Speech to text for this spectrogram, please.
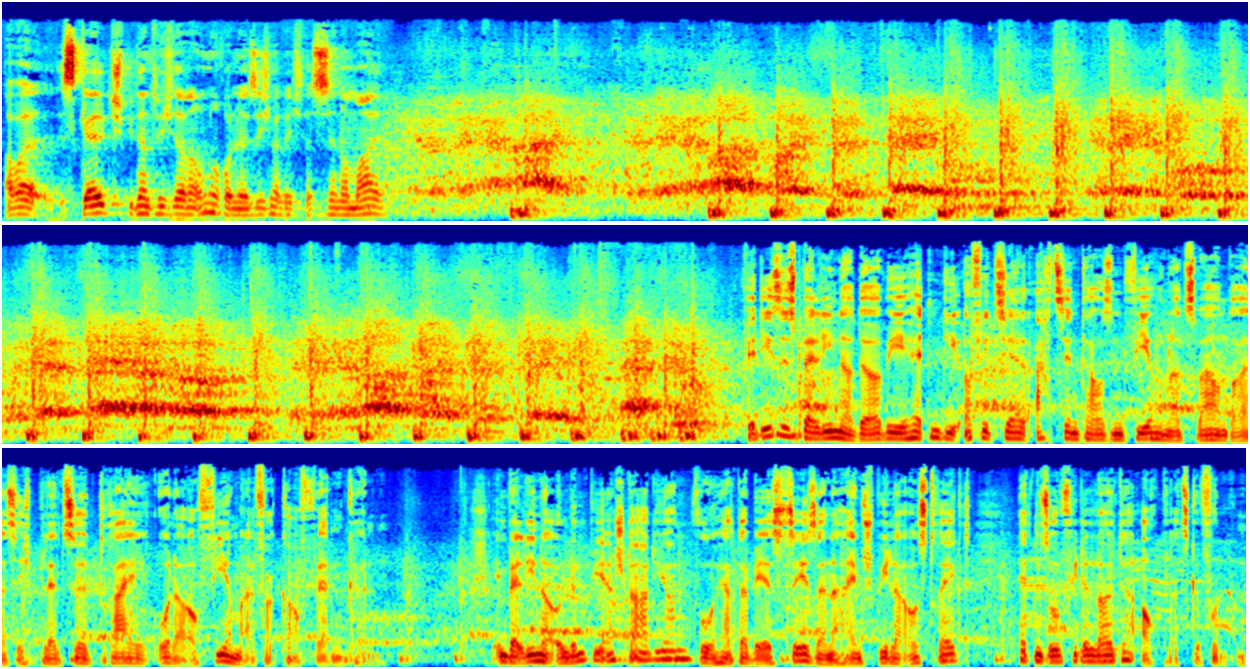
Aber das Geld spielt natürlich dann auch eine Rolle, sicherlich. Das ist ja normal. Für dieses Berliner Derby hätten die offiziell 18.432 Plätze drei oder auch viermal verkauft werden können. Im Berliner Olympiastadion, wo Hertha BSC seine Heimspiele austrägt, hätten so viele Leute auch Platz gefunden.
